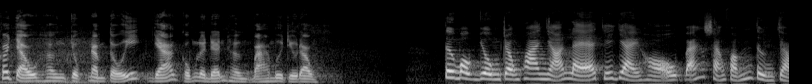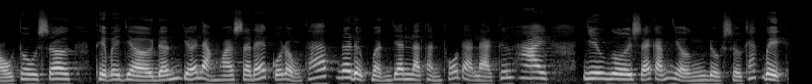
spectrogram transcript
Có chậu hơn chục năm tuổi, giá cũng lên đến hơn 30 triệu đồng. Từ một vùng trồng hoa nhỏ lẻ chỉ dài hộ bán sản phẩm từng chậu thô sơ thì bây giờ đến giới làng hoa Sa Đéc của Đồng Tháp nơi được mệnh danh là thành phố Đà Lạt thứ hai, nhiều người sẽ cảm nhận được sự khác biệt.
